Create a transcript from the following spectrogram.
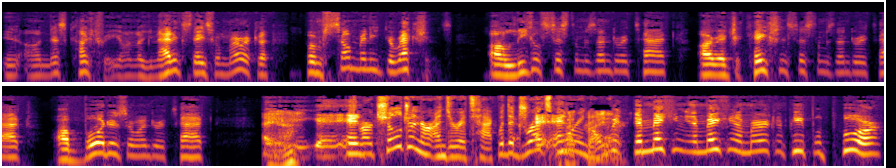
in, on this country, on the United States of America, from so many directions. Our legal system is under attack. Our education system is under attack. Our borders are under attack. Yeah. And our children are under attack with the drugs pouring over. They're making they're making American people poor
